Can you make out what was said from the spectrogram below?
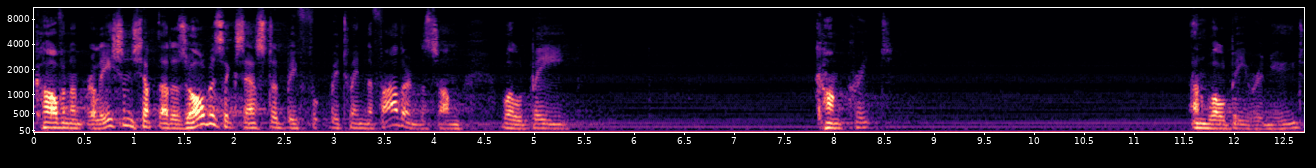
covenant relationship that has always existed between the Father and the Son will be concrete and will be renewed.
